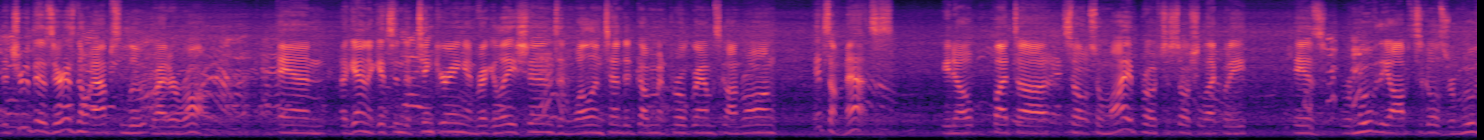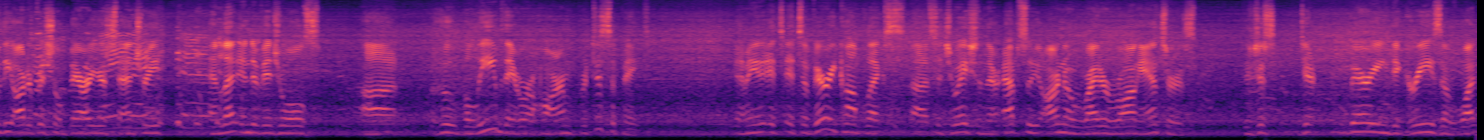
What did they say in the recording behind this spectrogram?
the truth is there is no absolute right or wrong. And again, it gets into tinkering and regulations and well-intended government programs gone wrong. It's a mess, you know. But uh, so so my approach to social equity is remove the obstacles, remove the artificial barriers to entry, and let individuals uh, who believe they were harmed participate. I mean, it's it's a very complex uh, situation. There absolutely are no right or wrong answers. There's just di- varying degrees of what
